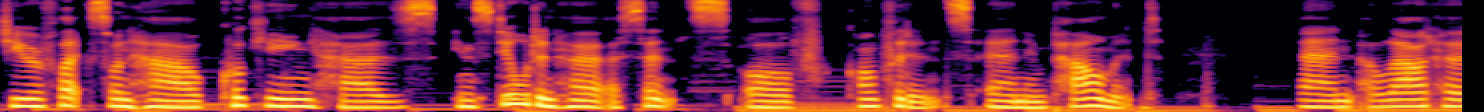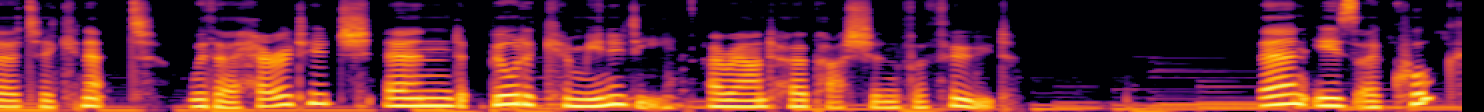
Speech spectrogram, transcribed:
She reflects on how cooking has instilled in her a sense of confidence and empowerment and allowed her to connect with her heritage and build a community around her passion for food. Van is a cook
